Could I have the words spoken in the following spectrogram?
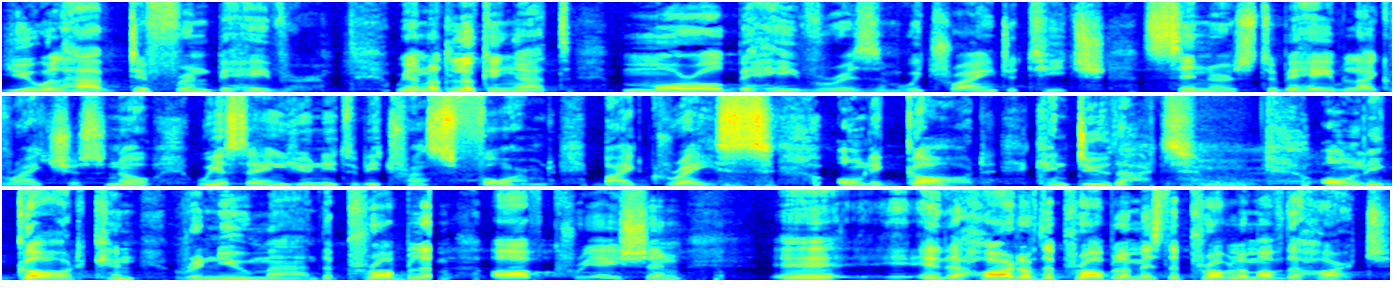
You will have different behavior. We are not looking at moral behaviorism. We're trying to teach sinners to behave like righteous. No, we are saying you need to be transformed by grace. Only God can do that. Only God can renew man. The problem of creation, uh, in the heart of the problem, is the problem of the heart.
